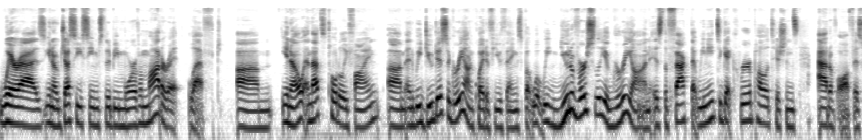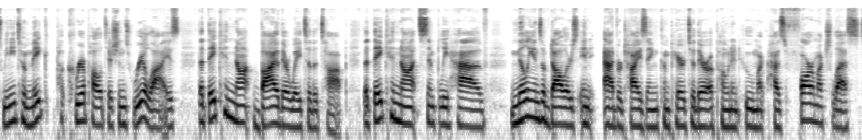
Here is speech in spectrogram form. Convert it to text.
whereas you know Jesse seems to be more of a moderate left. Um, you know, and that's totally fine. Um, and we do disagree on quite a few things, but what we universally agree on is the fact that we need to get career politicians out of office. We need to make p- career politicians realize that they cannot buy their way to the top, that they cannot simply have millions of dollars in advertising compared to their opponent who has far much less.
